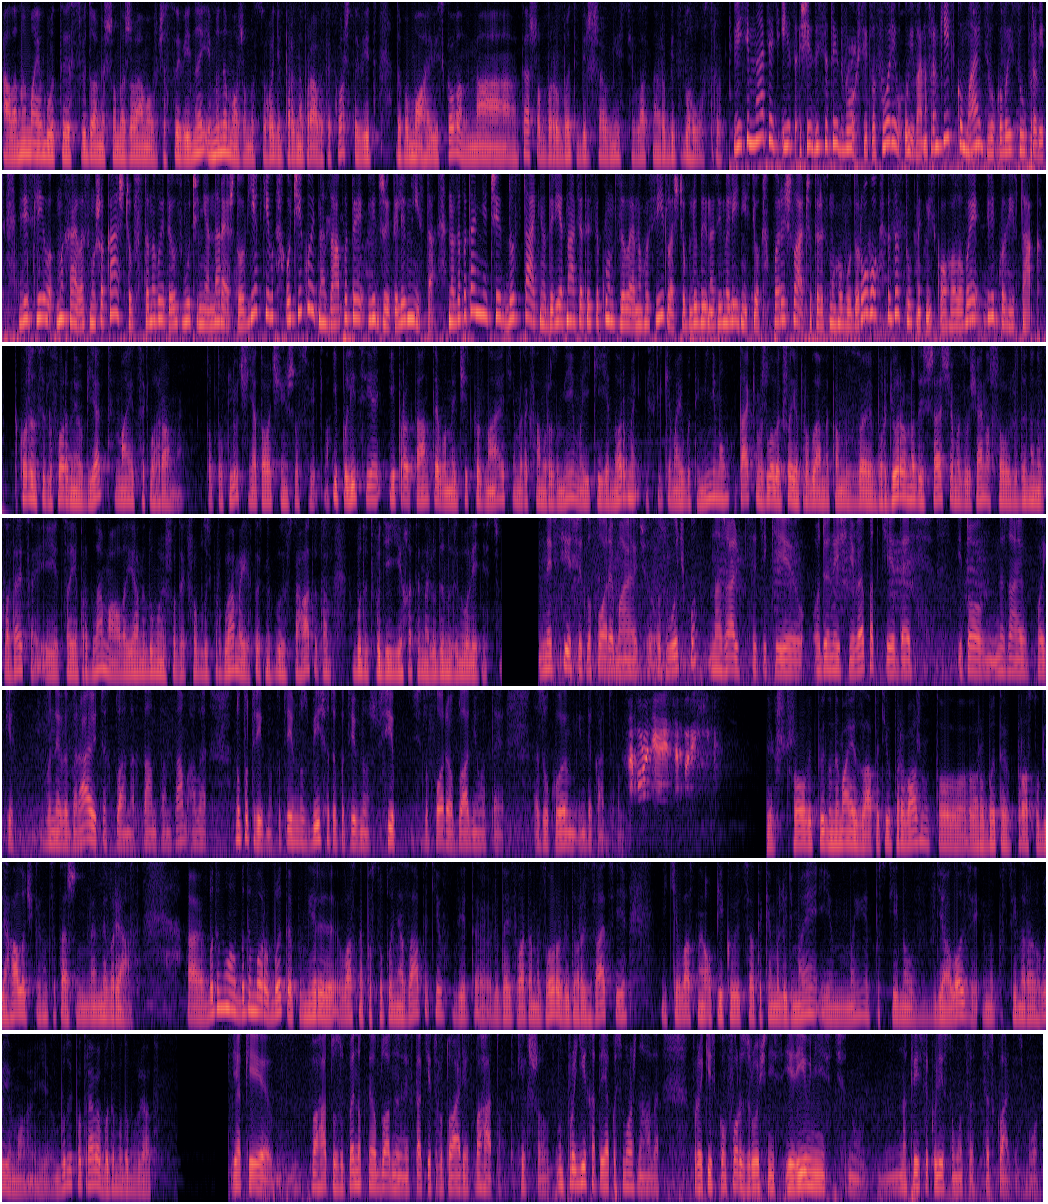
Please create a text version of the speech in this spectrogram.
Але ми маємо бути свідомі, що ми живемо в часи війни, і ми не можемо сьогодні перенаправити кошти від допомоги військовим на те, щоб робити більше в місті власне робіт з благоустрою. 18 із 62 світлофорів у Івано-Франківську мають звуковий супровід. Зі слів Михайла Смушака, щоб встановити озвучення на решту об'єктів, очікують на запити від жителів міста. На запитання, чи достатньо 19 секунд зеленого світла, щоб людина з інвалідністю перейшла чотирисмугову дорогу, заступник міського голови відповів так. Кожен світлофорний об'єкт має циклограму, тобто включення того чи іншого світла. І поліція, і проектанти вони чітко знають, і ми так само розуміємо, які є норми і скільки має бути мінімум. Так, і можливо, якщо є проблеми там з бордюрами, десь ще чимось, звичайно, що людина не вкладеться, і це є проблема. Але я не думаю, що якщо будуть проблеми і хтось не буде встигати, там то буде водій їхати на людину з інвалідністю. Не всі світлофори мають озвучку. На жаль, це тільки одиничні випадки, десь і то не знаю по яких вони вибирають в цих планах, там, там, там. Але ну потрібно, потрібно збільшити, потрібно всі світлофори обладнювати звуковим індикатором. Забороняється перехід. Якщо відповідно немає запитів переважно, то робити просто для галочки ну це теж не, не варіант. Будемо, будемо робити по мірі власне поступлення запитів від е, людей з вадами зору, від організації, які власне опікуються такими людьми, і ми постійно в діалозі, і ми постійно реагуємо. І будуть потреби, будемо додати. Як і багато зупинок необладнаних, так і тротуарів. Багато таких, що ну проїхати якось можна, але про якийсь комфорт, зручність і рівність. Ну на кріслі колісному це, це складність, бо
